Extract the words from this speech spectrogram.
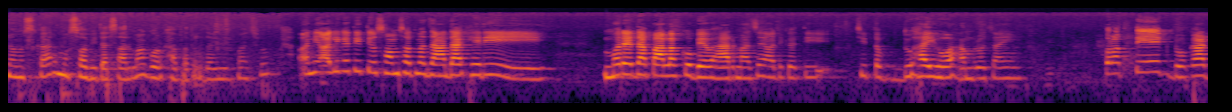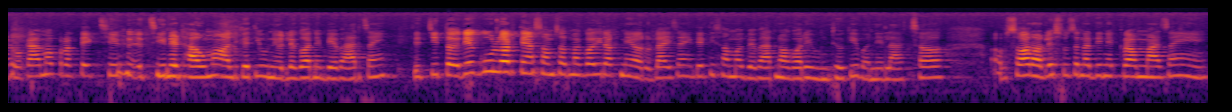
नमस्कार म सविता शर्मा गोर्खापत्र दैनिकमा छु। अनि अलिकति त्यो संसदमा जाँदाखेरि मर्यादा पालकको व्यवहारमा चाहिँ अलिकति चित्त दुहाई हो हाम्रो चाहिँ। प्रत्येक ढोका ढोकामा प्रत्येक छिर्ने छिर्ने ठाउँमा अलिकति उनीहरूले गर्ने व्यवहार चाहिँ त्यो चित्त रेगुलर त्यहाँ संसदमा गइराख्नेहरूलाई चाहिँ त्यतिसम्म व्यवहार नगरे हुन्थ्यो कि भन्ने लाग्छ। अब सरहरूले सूचना दिने क्रममा चाहिँ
